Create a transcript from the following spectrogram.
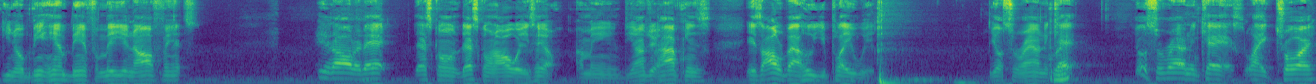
you know, being him being familiar in the offense and all of that, that's going that's going to always help. I mean, DeAndre Hopkins is all about who you play with, your surrounding right. cast, your surrounding cast, like Troy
